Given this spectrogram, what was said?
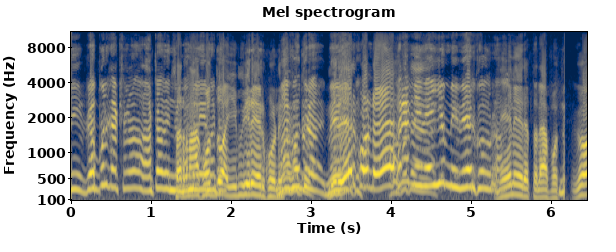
మీరు డబ్బులు కట్టడం అంటావు మీరే ఏరుకోండి. మాకు మీరు మేము ఏరుకోండి. మేము ఏరుకోరా? నేనే ఏరుతా లేకపోతే. ఇగో.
